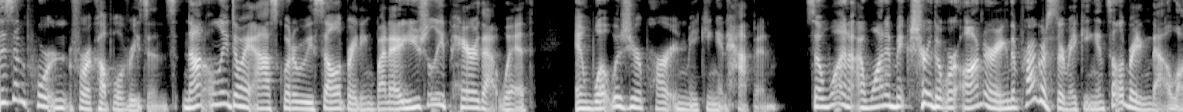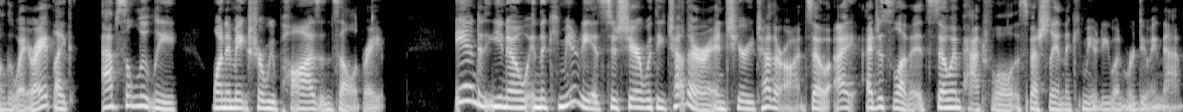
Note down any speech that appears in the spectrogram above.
is important for a couple of reasons. Not only do I ask, what are we celebrating, but I usually pair that with, and what was your part in making it happen? So, one, I want to make sure that we're honoring the progress they're making and celebrating that along the way, right? Like, absolutely want to make sure we pause and celebrate. And, you know, in the community, it's to share with each other and cheer each other on. So, I, I just love it. It's so impactful, especially in the community when we're doing that.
